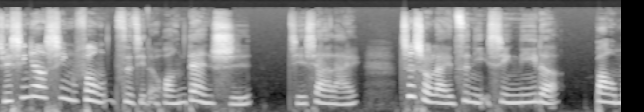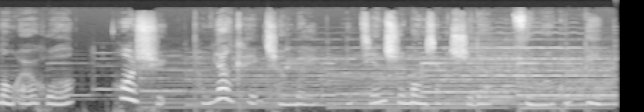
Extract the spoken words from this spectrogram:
决心要信奉自己的荒诞时，接下来这首来自你信妮的《抱梦而活》，或许同样可以成为你坚持梦想时的自我鼓励。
